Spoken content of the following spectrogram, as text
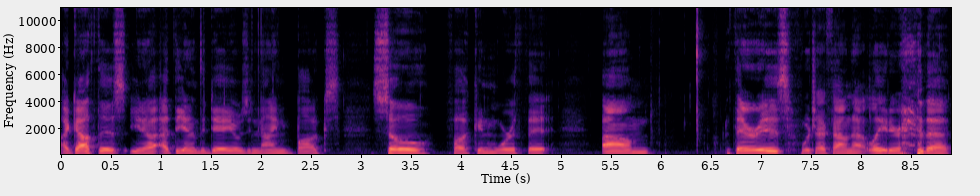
I got this, you know, at the end of the day, it was nine bucks. So fucking worth it. Um, there is, which I found out later, that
